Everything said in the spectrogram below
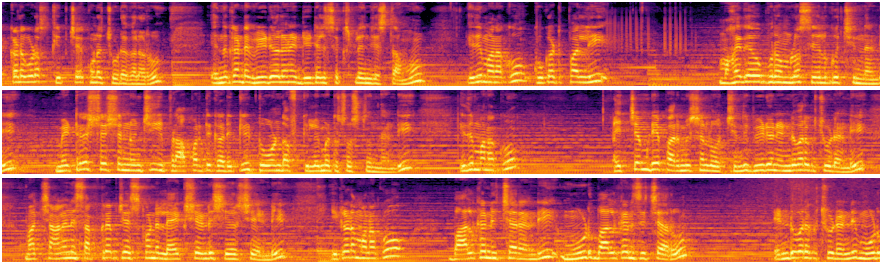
ఎక్కడ కూడా స్కిప్ చేయకుండా చూడగలరు. ఎందుకంటే వీడియోలోనే డీటెయిల్స్ ఎక్స్ప్లెయిన్ చేస్తాము. ఇది మనకు కుకట్పల్లి మహదేవపురంలో సేల్కి వచ్చిందండి. మెట్రో స్టేషన్ నుంచి ఈ ప్రాపర్టీ కాడికి టూ అండ్ హాఫ్ కిలోమీటర్స్ వస్తుందండి. ఇది మనకు హెచ్ఎండే పర్మిషన్లో వచ్చింది. వీడియోని ఎండ్ వరకు చూడండి. మా ఛానల్ని సబ్స్క్రైబ్ చేసుకోండి లైక్ చేయండి షేర్ చేయండి. ఇక్కడ మనకు బాల్కనీ ఇచ్చారండి. మూడు బాల్కనీస్ ఇచ్చారు. ఎండు వరకు చూడండి. మూడు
